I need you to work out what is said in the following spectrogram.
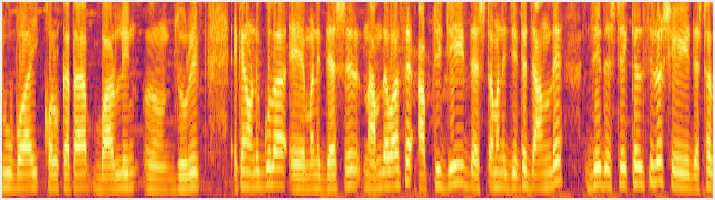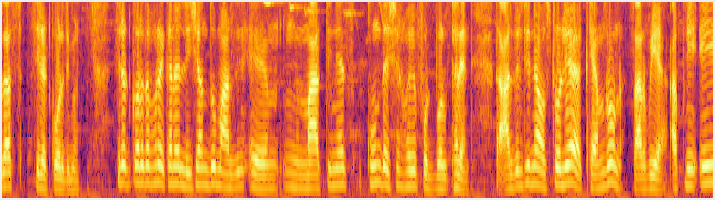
দুবাই, কলকাতা, বার্লিন জুরিক এখানে অনেকগুলা মানে দেশের নাম দেওয়া আছে। আপনি যেই দেশটা মানে যেটা জানলে যে দেশটা খেলছিল, সেই দেশটা জাস্ট সিলেক্ট করে দেবেন। সিলেক্ট করার পর এখানে লিশান্দু মার্জিন মার্টিনেস কোন দেশের হয়ে ফুটবল খেলেন? তা আর্জেন্টিনা, অস্ট্রেলিয়া, ক্যামরুন, সার্বিয়া। আপনি এই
